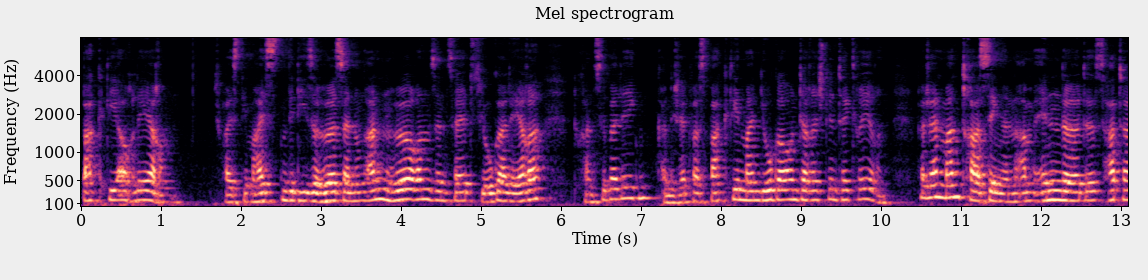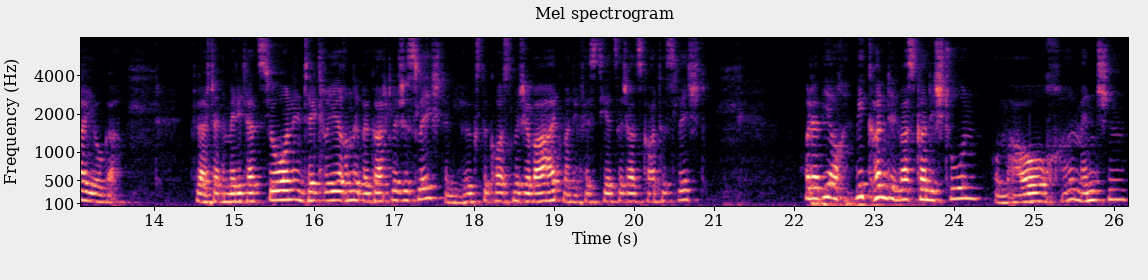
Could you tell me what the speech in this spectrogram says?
Bhakti auch lehren? Ich weiß, die meisten, die diese Hörsendung anhören, sind selbst Yoga-Lehrer. Du kannst überlegen, kann ich etwas Bhakti in meinen Yoga-Unterricht integrieren? Vielleicht ein Mantra singen am Ende des Hatha-Yoga. Vielleicht eine Meditation integrieren über göttliches Licht, denn die höchste kosmische Wahrheit manifestiert sich als Gottes Licht. Oder wie auch, wie könnte, was könnte ich tun, um auch äh, Menschen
